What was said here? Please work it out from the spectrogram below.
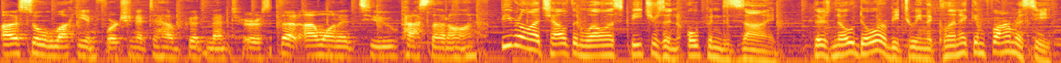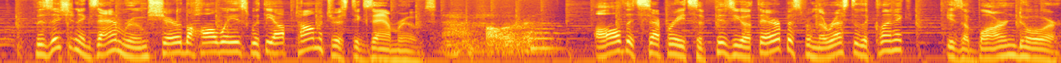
I was so lucky and fortunate to have good mentors that I wanted to pass that on. Beaverlodge Health and Wellness features an open design. There's no door between the clinic and pharmacy. Physician exam rooms share the hallways with the optometrist exam rooms. All that separates the physiotherapist from the rest of the clinic is a barn door.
